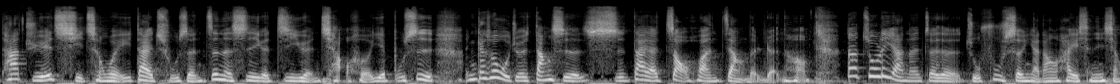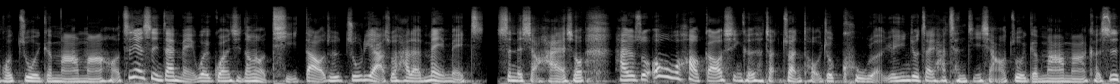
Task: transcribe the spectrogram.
她崛起成为一代厨神，真的是一个机缘巧合，也不是应该说，我觉得当时的时代来召唤这样的人哈。那茱莉亚呢，在的主妇生涯当中，她也曾经想过做一个妈妈哈。这件事情在美味关系当中有提到，就是茱莉亚说她的妹妹生的小孩的时候，他就说：“哦，我好高兴。”可是他转转头就哭了，原因就在于他曾经想要做一个妈妈，可是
